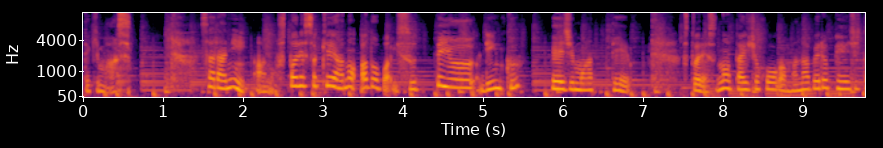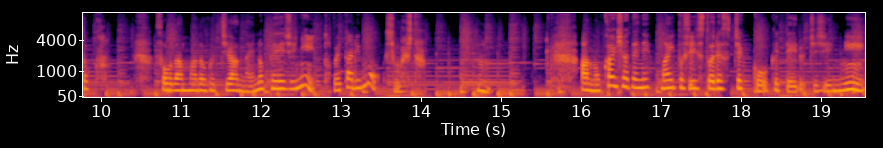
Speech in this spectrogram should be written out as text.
できます。さらに、あの、ストレスケアのアドバイスっていうリンク、ページもあって、ストレスの対処法が学べるページとか、相談窓口案内のページに飛べたりもしました。うん。あの、会社でね、毎年ストレスチェックを受けている知人に、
